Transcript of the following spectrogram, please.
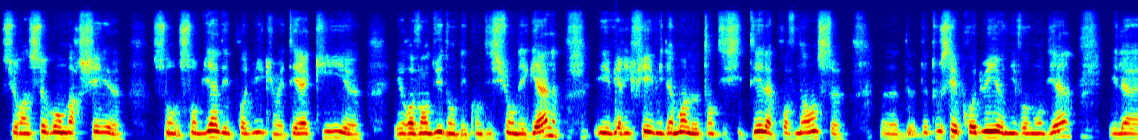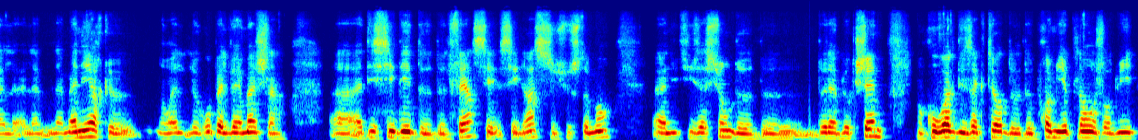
sur un second marché sont, bien des produits qui ont été acquis et revendus dans des conditions légales, et vérifier évidemment l'authenticité, la provenance de, de, tous ces produits au niveau mondial. Et la, manière que le groupe LVMH a décidé de, le faire, c'est grâce justement à l'utilisation de, la blockchain. Donc on voit que des acteurs de, premier plan aujourd'hui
